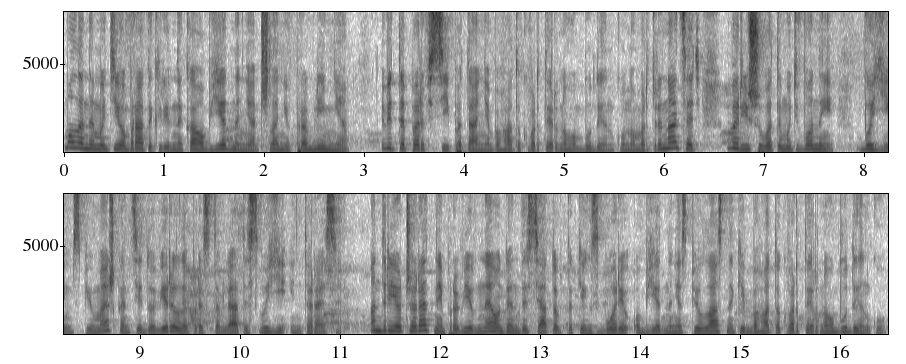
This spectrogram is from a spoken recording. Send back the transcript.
мали на меті обрати керівника об'єднання, членів правління. Відтепер всі питання багатоквартирного будинку номер 13 вирішуватимуть вони, бо їм співмешканці довірили представляти свої інтереси. Андрій Очеретний провів не один десяток таких зборів об'єднання співвласників багатоквартирного будинку.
